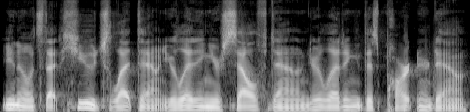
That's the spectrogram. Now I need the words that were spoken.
you know, it's that huge letdown. You're letting yourself down. You're letting this partner down.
